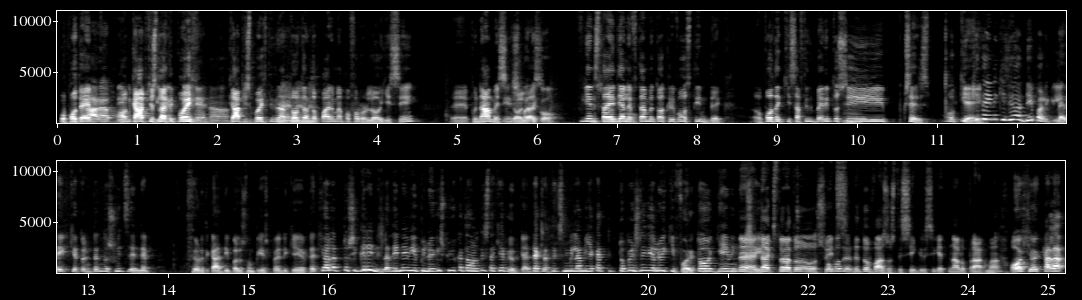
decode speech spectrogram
Οπότε, Άρα είναι- κάποιος δηλαδή είναι- που, έχει, είναι ένα- κάποιος που έχει τη Ναι, δυνατότητα ναι, ναι. να το πάρει με αποφορολόγηση, ε, που είναι άμεση Είναι κιόλας, σημαντικό. βγαίνει Είναι στα ίδια σημαντικό. λεφτά με το ακριβώς Steam Deck. Οπότε και σε αυτή την περίπτωση, ξέρεις, οκ. Ε, Κοίτα, είναι και οι δύο αντίπαλοι. Δηλαδή και το Nintendo Switch δεν είναι θεωρητικά αντίπαλο στον PS5 και τέτοιο, αλλά το συγκρίνεις. Δηλαδή είναι οι επιλογές που έχει ο καταναλωτής στα χέρια του. Και εντάξει, αυτή τη στιγμή μιλάμε για κάτι το οποίο είναι στην ίδια λογική. Φορητό, gaming Ναι, PC. εντάξει, τώρα το Switch Οπότε- δεν το βάζω στη σύγκριση γιατί είναι άλλο πράγμα. Όχι, όχι, καλά.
